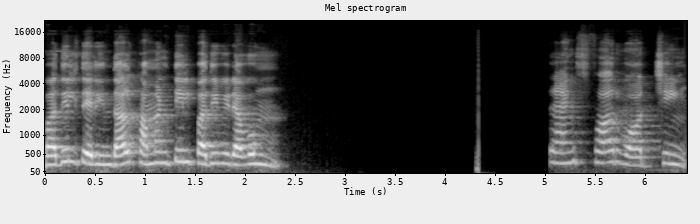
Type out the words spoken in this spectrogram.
பதில் தெரிந்தால் கமெண்டில் பதிவிடவும். தேங்க்ஸ் ஃபார் வாட்சிங்.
